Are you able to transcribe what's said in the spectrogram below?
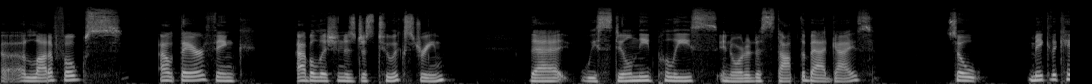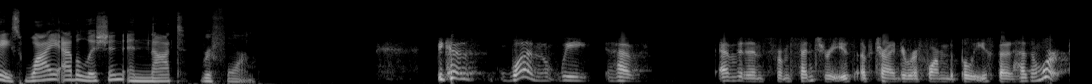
A lot of folks out there think abolition is just too extreme. That we still need police in order to stop the bad guys. So, make the case: why abolition and not reform? Because one, we have evidence from centuries of trying to reform the police that it hasn't worked.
